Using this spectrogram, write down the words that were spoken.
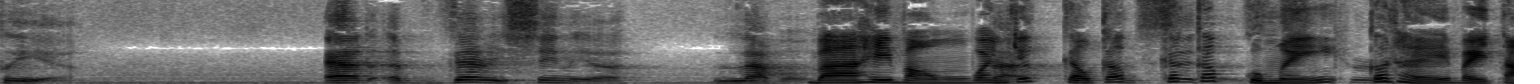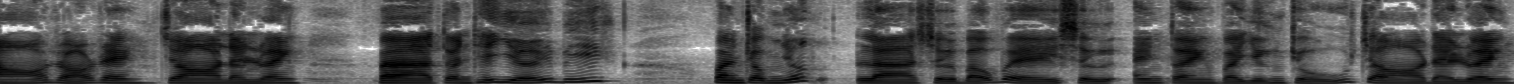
clear at a very senior level. Bà hy vọng quan chức cao cấp các cấp của Mỹ có thể bày tỏ rõ ràng cho Đài Loan và toàn thế giới biết quan trọng nhất là sự bảo vệ sự an toàn và dân chủ cho Đài Loan.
